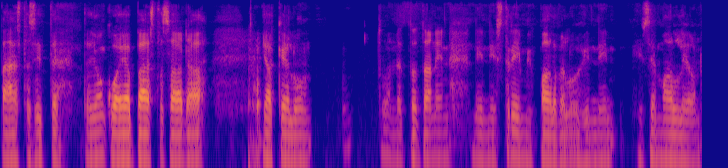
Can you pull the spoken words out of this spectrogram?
päästä sitten, tai jonkun ajan päästä saadaan jakeluun tuonne tota, niin, niin, niin streaming-palveluihin, niin, niin se malli on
